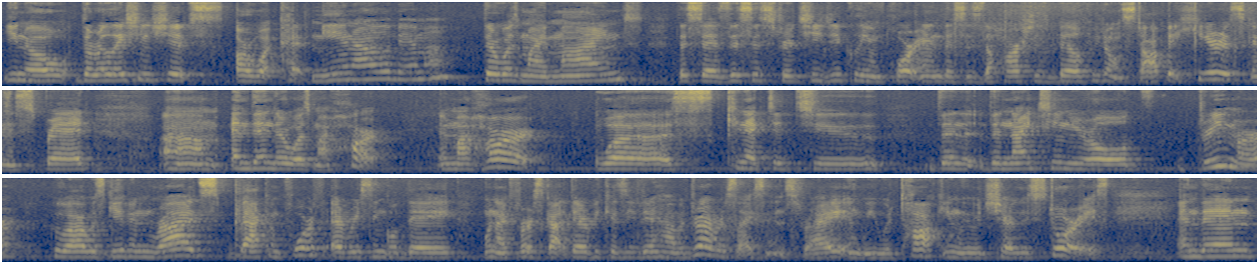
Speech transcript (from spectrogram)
You know, the relationships are what kept me in Alabama. There was my mind that says this is strategically important. This is the harshest bill. If we don't stop it here, it's going to spread. Um, and then there was my heart. And my heart was connected to the, the 19 year old dreamer who I was giving rides back and forth every single day when I first got there because he didn't have a driver's license, right? And we would talk and we would share these stories. And then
